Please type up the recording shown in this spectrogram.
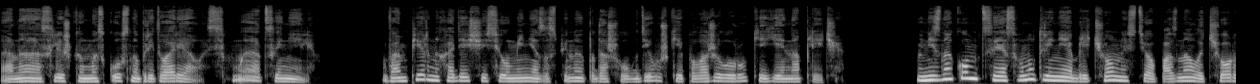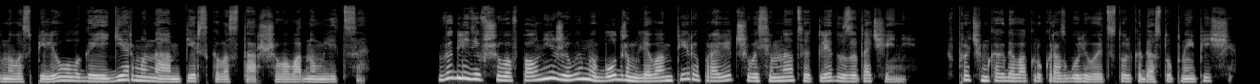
Она слишком искусно притворялась, мы оценили. Вампир, находящийся у меня за спиной, подошел к девушке и положил руки ей на плечи. В незнакомце я с внутренней обреченностью опознала черного спелеолога и Германа Ампирского-старшего в одном лице, выглядевшего вполне живым и бодрым для вампира, проведшего 17 лет в заточении. Впрочем, когда вокруг разгуливает столько доступной пищи,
